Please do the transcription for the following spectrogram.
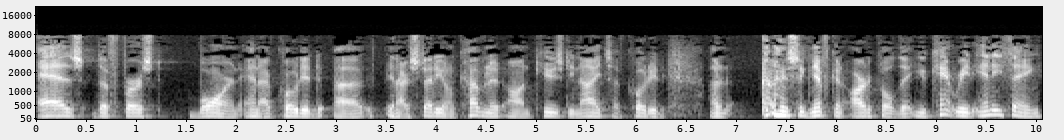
as the firstborn. And I've quoted, uh, in our study on covenant on Tuesday nights, I've quoted an, significant article that you can't read anything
